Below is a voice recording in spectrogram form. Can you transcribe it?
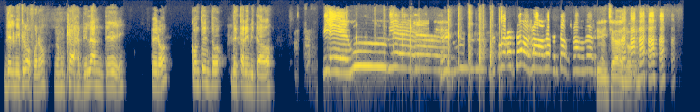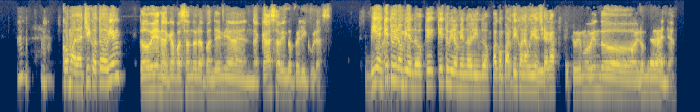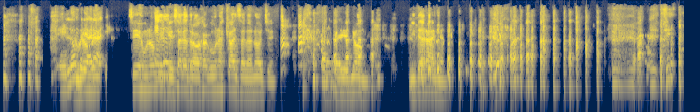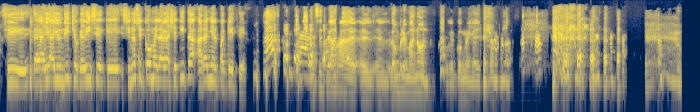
del micrófono, nunca delante de, pero contento de estar invitado. Bien, uh, bien. Roberto, Roberto, Roberto. Qué hinchada, Roberto. ¿Cómo andan, chicos? ¿Todo bien? Todo bien acá pasando la pandemia en la casa viendo películas. Bien, ¿qué estuvieron viendo? ¿Qué, qué estuvieron viendo de lindo para compartir con la audiencia Sí. acá? Estuvimos viendo El Hombre Araña. El hombre araña. Sí, es un hombre El- que sale a trabajar con unas calzas en la noche. La calle Young. Y te arañan. Sí, sí, hay, hay un dicho que dice que si no se come la galletita, araña el paquete. Claro. Ese se llama el, el hombre manón, porque come galletita manón.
